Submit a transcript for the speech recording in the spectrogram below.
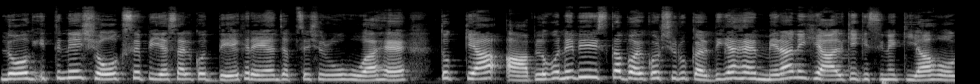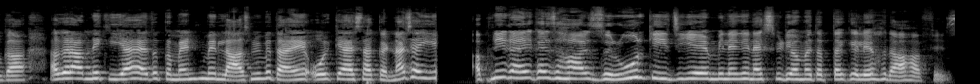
लोग इतने शौक से पीएसएल को देख रहे हैं जब से शुरू हुआ है तो क्या आप लोगों ने भी इसका बॉयकॉट शुरू कर दिया है? मेरा नहीं ख्याल कि किसी ने किया होगा। अगर आपने किया है तो कमेंट में लाजमी बताएँ और क्या ऐसा करना चाहिए। अपनी राय का इजहार ज़रूर कीजिए। मिलेंगे नेक्स्ट वीडियो में, तब तक के लिए खुदा हाफिज।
